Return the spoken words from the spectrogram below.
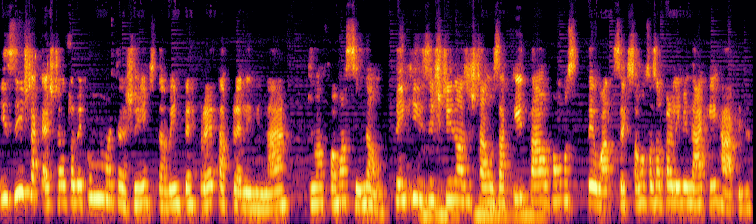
existe a questão também, como muita gente também interpreta a preliminar de uma forma assim, não, tem que existir, nós estamos aqui e tal, vamos ter o ato sexual, vamos fazer uma preliminar aqui rápida.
